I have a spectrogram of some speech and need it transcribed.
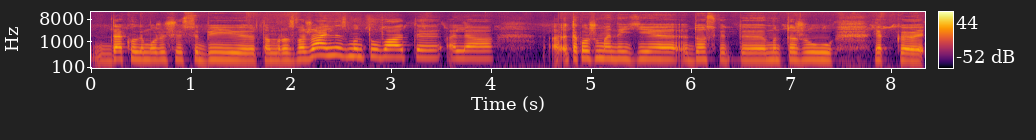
деколи можу щось собі там розважальне змонтувати. Аля. Е, Також у мене є досвід е, монтажу як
